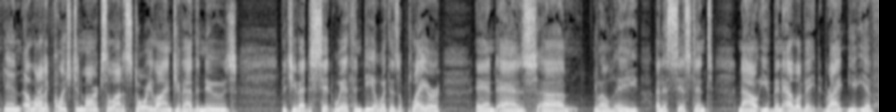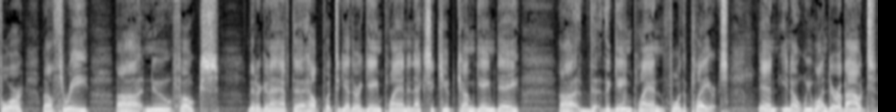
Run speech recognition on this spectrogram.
and a lot of question marks, a lot of storylines. You've had the news that you've had to sit with and deal with as a player, and as um, well a an assistant. Now you've been elevated, right? You, you have four, well, three uh, new folks that are going to have to help put together a game plan and execute come game day uh, the, the game plan for the players. And, you know, we wonder about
